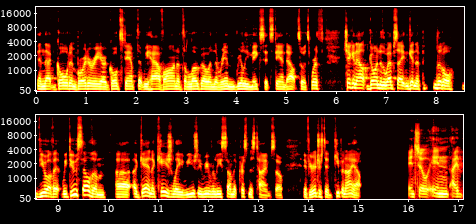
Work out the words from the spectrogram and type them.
And that gold embroidery or gold stamp that we have on of the logo and the rim really makes it stand out. So it's worth checking out, going to the website and getting a little view of it. We do sell them uh, again occasionally. We usually re release some at Christmas time. So if you're interested, keep an eye out. And so, in I,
